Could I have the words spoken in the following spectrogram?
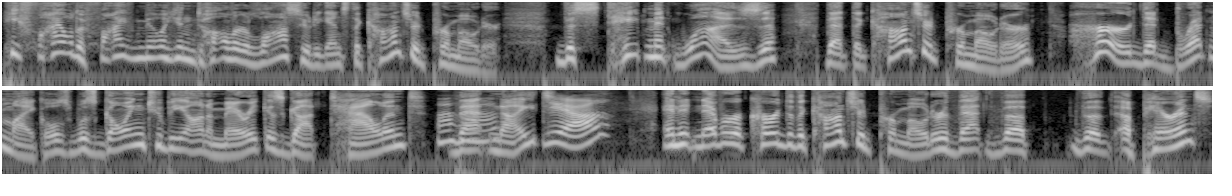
He filed a $5 million lawsuit against the concert promoter. The statement was that the concert promoter heard that Bret Michaels was going to be on America's Got Talent that uh-huh. night. Yeah. And it never occurred to the concert promoter that the the appearance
